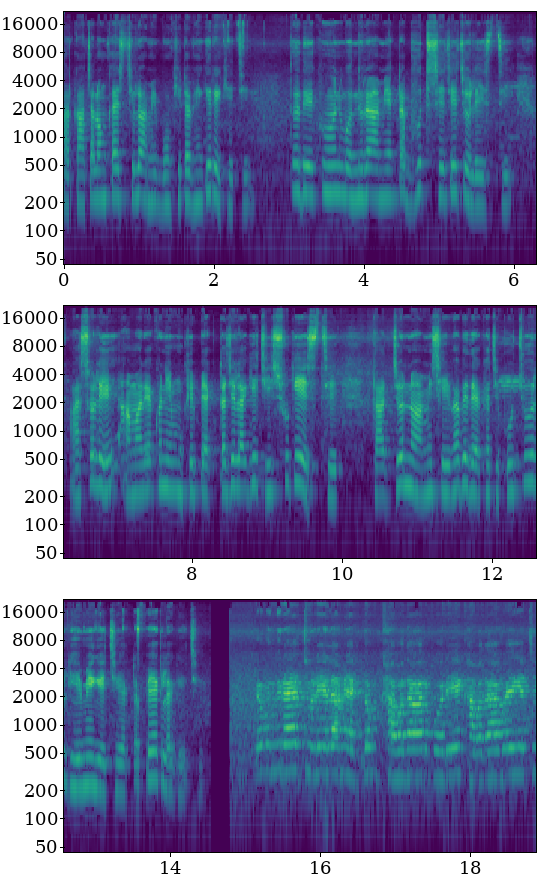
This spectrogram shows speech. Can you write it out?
আর কাঁচা লঙ্কা এসেছিল, আমি বঁখিটা ভেঙে রেখেছি। তো দেখুন বন্ধুরা, আমি একটা ভূত সেজে চলে এসেছি। আসলে আমার এখন এই মুখে প্যাকটা যে লাগিয়েছি, শুকে এসছে। তার জন্য আমি সেইভাবে দেখাচ্ছি, প্রচুর ঘেমে গেছে, একটা প্যাক লাগিয়েছি। তো বন্ধুরা, চলে এলাম একদম খাওয়া দাওয়ার পরে। খাওয়া দাওয়া হয়ে গেছে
